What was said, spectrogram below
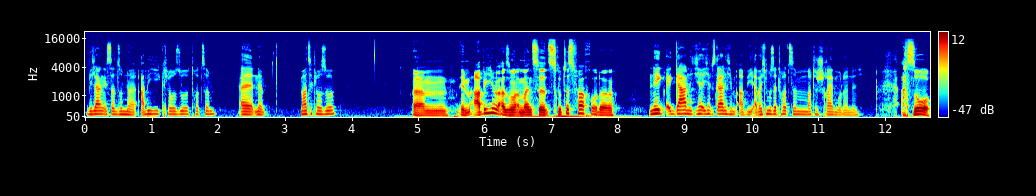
Wie lange ist dann so eine Abi-Klausur trotzdem? Äh, eine Mathe-Klausur? Ähm, Im Abi, also meinst du jetzt drittes Fach oder? Nee, äh, gar nicht. Ich, ich habe es gar nicht im Abi, aber ich muss ja trotzdem Mathe schreiben, oder nicht? Ach so.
